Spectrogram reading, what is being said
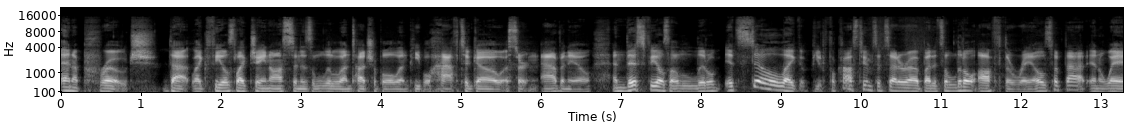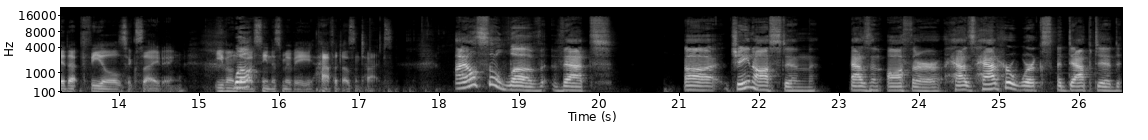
an approach that like feels like Jane Austen is a little untouchable and people have to go a certain avenue. And this feels a little it's still like beautiful costumes etc but it's a little off the rails of that in a way that feels exciting even Well- though I've seen this movie half a dozen times. I also love that uh, Jane Austen, as an author, has had her works adapted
